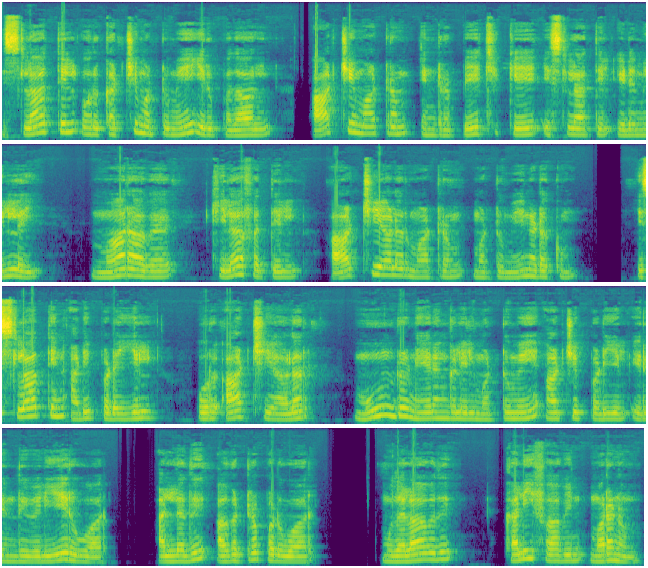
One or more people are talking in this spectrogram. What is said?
இஸ்லாத்தில் ஒரு கட்சி மட்டுமே இருப்பதால் ஆட்சி மாற்றம் என்ற பேச்சுக்கே இஸ்லாத்தில் இடமில்லை. மாறாக கிலாஃபத்தில் ஆட்சியாளர் மாற்றம் மட்டுமே நடக்கும். இஸ்லாத்தின் அடிப்படையில் ஒரு ஆட்சியாளர் மூன்று நேரங்களில் மட்டுமே ஆட்சிப்படியில் இருந்து வெளியேறுவார் அல்லது அகற்றப்படுவார். முதலாவது கலீஃபாவின் மரணம்.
